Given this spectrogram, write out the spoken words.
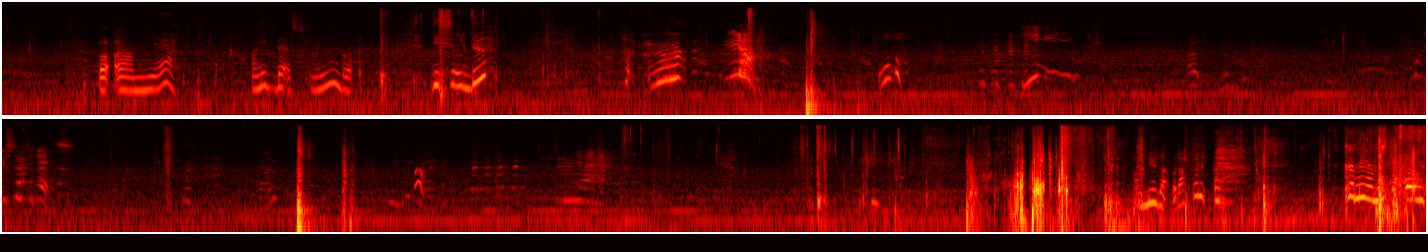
But um yeah. I need better string, but this'll do. Oh. Listen to this. I knew that would happen. Come here, Mr. Phone.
